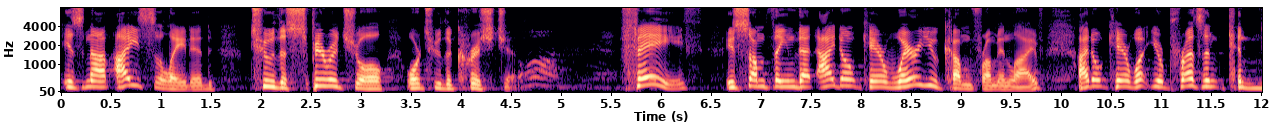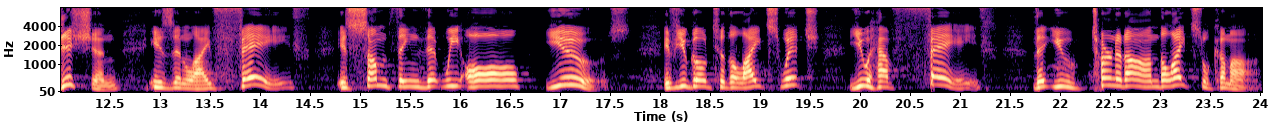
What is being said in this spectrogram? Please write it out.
is not isolated to the spiritual or to the Christian. Faith is something that I don't care where you come from in life, I don't care what your present condition is in life. Faith is something that we all use. If you go to the light switch, you have faith that you turn it on, the lights will come on.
